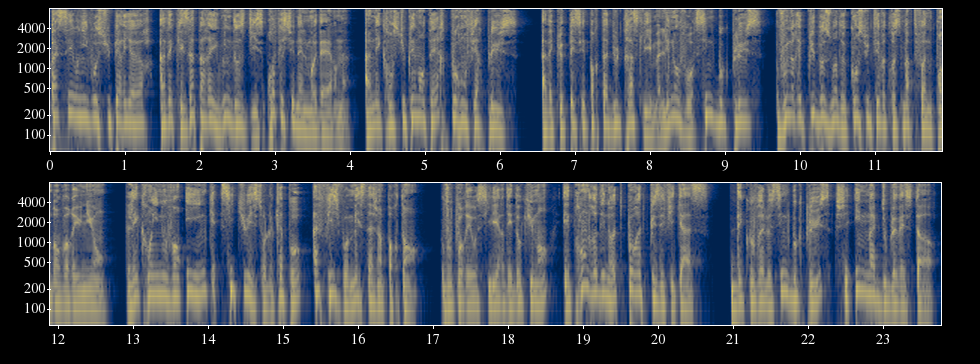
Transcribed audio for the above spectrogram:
Passez au niveau supérieur avec les appareils Windows 10 professionnels modernes. Un écran supplémentaire pour en faire plus. Avec le PC portable ultra slim Lenovo ThinkBook Plus, vous n'aurez plus besoin de consulter votre smartphone pendant vos réunions. L'écran innovant e-ink situé sur le capot affiche vos messages importants. Vous pourrez aussi lire des documents et prendre des notes pour être plus efficace. Découvrez le ThinkBook Plus chez InMac W Store.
